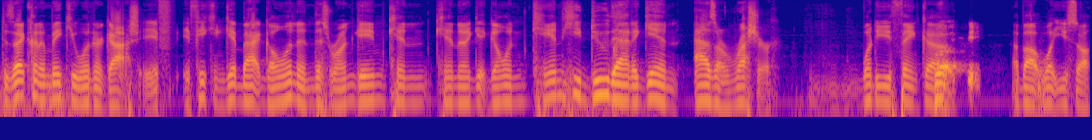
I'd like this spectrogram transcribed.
Does that kind of make you wonder, gosh, if if he can get back going and this run game can can uh, get going, can he do that again as a rusher? What do you think uh, Well, about what you saw?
